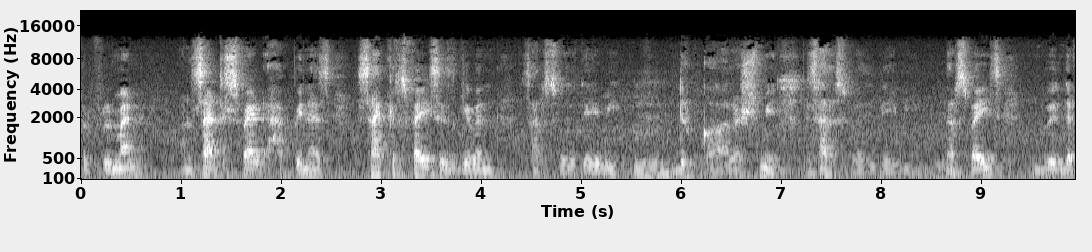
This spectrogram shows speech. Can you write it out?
fulfillment, and satisfied happiness. Sacrifice is given Saraswati Devi, Mhm. Durga Lakshmi, Saraswati Devi. That's why it's with the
